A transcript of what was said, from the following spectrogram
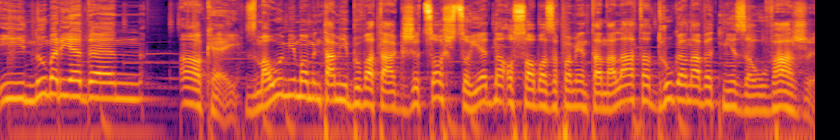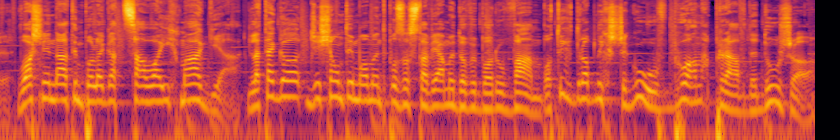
I numer jeden. Okej, z małymi momentami bywa tak, że coś, co jedna osoba zapamięta na lata, druga nawet nie zauważy. Właśnie na tym polega cała ich magia. Dlatego dziesiąty moment pozostawiamy do wyboru wam, bo tych drobnych szczegółów było naprawdę dużo.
